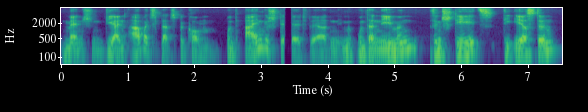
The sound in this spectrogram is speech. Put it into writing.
Menschen, die einen Arbeitsplatz bekommen und eingestellt werden im Unternehmen, sind stets die ersten,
